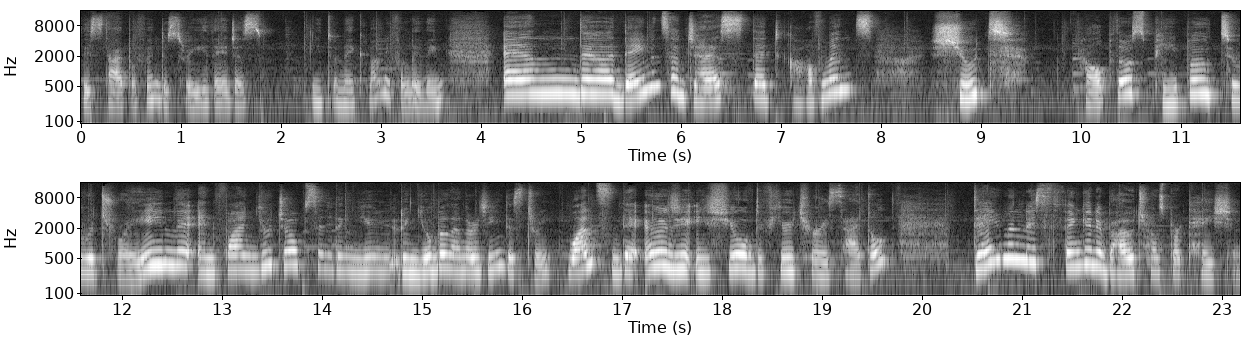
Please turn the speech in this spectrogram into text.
this type of industry, they just need to make money for living. And uh, Damon suggests that governments should help those people to retrain and find new jobs in the new renewable energy industry. Once the energy issue of the future is settled, Damon is thinking about transportation.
